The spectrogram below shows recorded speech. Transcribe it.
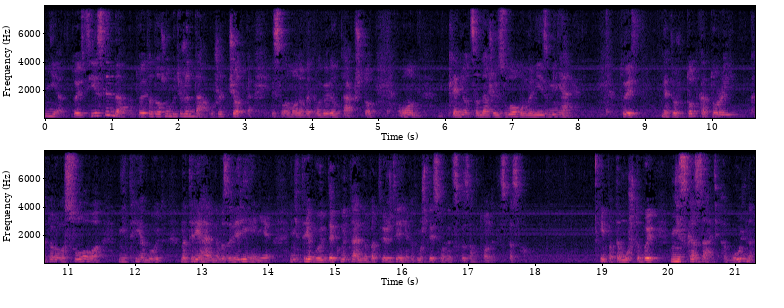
нет. То есть, если да, то это должно быть уже да, уже четко. И Соломон об этом говорил так, что он клянется даже излому, но не изменяет. То есть, это уже тот, который, которого слово не требует нотариального заверения, не требует документального подтверждения, потому что если он это сказал, то он это сказал. И потому, чтобы не сказать огульно,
